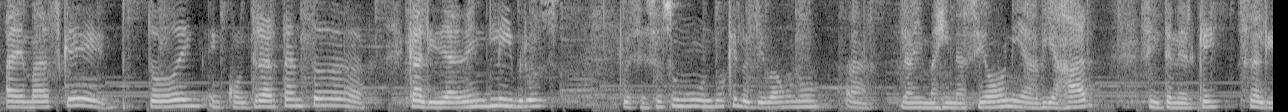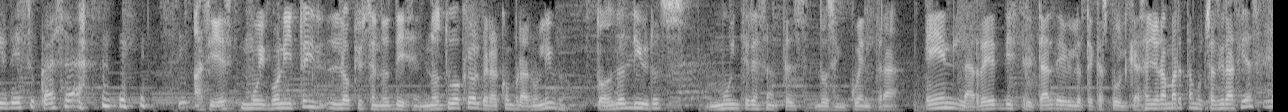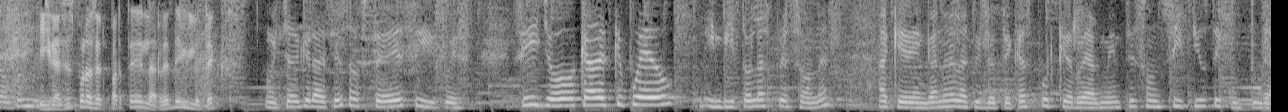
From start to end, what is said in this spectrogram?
Además que todo encontrar tanta calidad en libros, pues eso es un mundo que lo lleva a uno a la imaginación y a viajar sin tener que salir de su casa. Así es, muy bonito y lo que usted nos dice, no tuvo que volver a comprar un libro. Todos los libros muy interesantes los encuentra en la red distrital de bibliotecas públicas. Señora Marta, muchas gracias y gracias por hacer parte de la red de bibliotecas. Muchas gracias a ustedes y pues sí, yo cada vez que puedo invito a las personas a que vengan a las bibliotecas porque realmente son sitios de cultura.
